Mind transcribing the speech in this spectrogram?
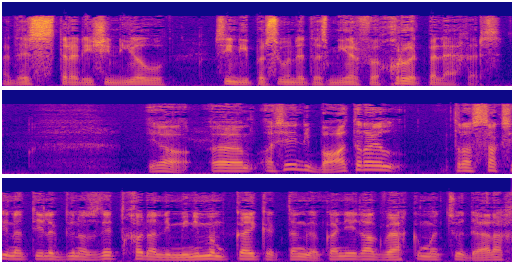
Want dit is tradisioneel sien die persoon dit as meer vir groot beleggers. Ja, ehm um, as jy in die bateruil transaksie natuurlik doen as net gou dan die minimum kyk, ek dink dan kan jy dalk wegkom met so 30,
